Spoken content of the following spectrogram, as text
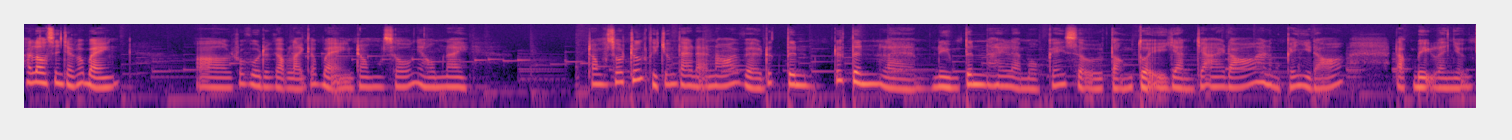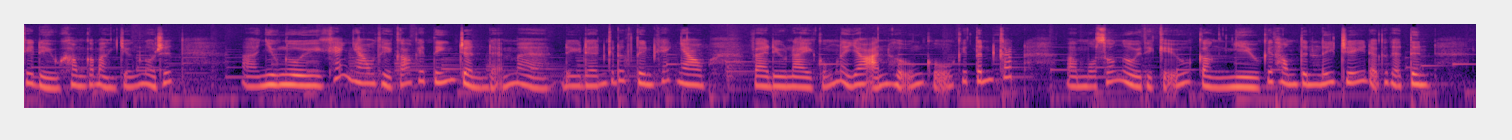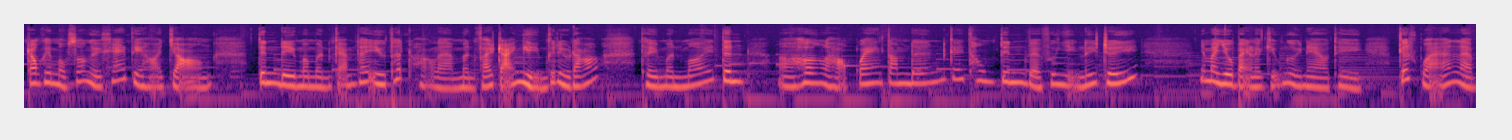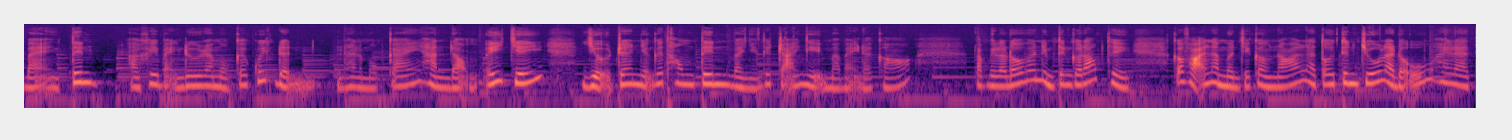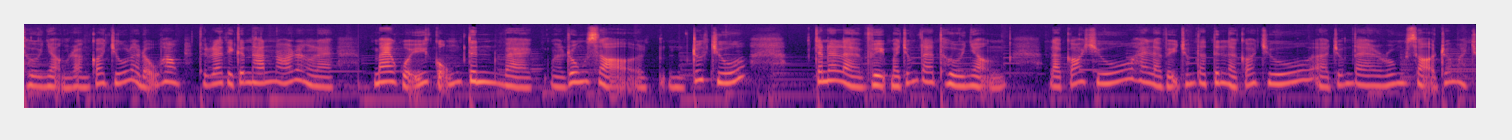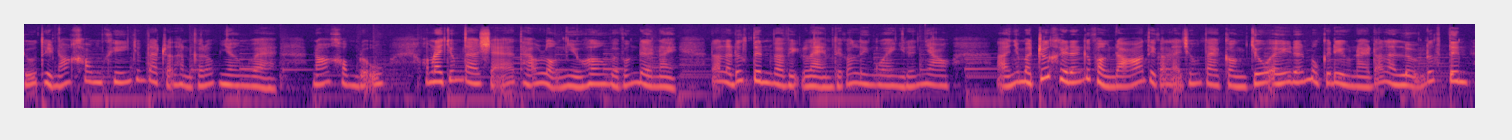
Hello, xin chào các bạn. À, rất vui được gặp lại các bạn trong số ngày hôm nay. Trong số trước thì chúng ta đã nói về đức tin. Đức tin là niềm tin hay là một cái sự tận tụy dành cho ai đó hay là một cái gì đó. Đặc biệt là những cái điều không có bằng chứng logic. À, nhiều người khác nhau thì có cái tiến trình để mà đi đến cái đức tin khác nhau và điều này cũng là do ảnh hưởng của cái tính cách à, một số người thì kiểu cần nhiều cái thông tin lý trí để có thể tin trong khi một số người khác thì họ chọn tin điều mà mình cảm thấy yêu thích hoặc là mình phải trải nghiệm cái điều đó, thì mình mới tin ờ, hơn là họ quan tâm đến cái thông tin về phương diện lý trí. Nhưng mà dù bạn là kiểu người nào thì kết quả là bạn tin ờ, khi bạn đưa ra một cái quyết định hay là một cái hành động ý chí dựa trên những cái thông tin và những cái trải nghiệm mà bạn đã có đặc biệt là đối với niềm tin cơ đốc thì có phải là mình chỉ cần nói là tôi tin Chúa là đủ hay là thừa nhận rằng có Chúa là đủ không? Thực ra thì Kinh Thánh nói rằng là ma quỷ cũng tin và run sợ trước Chúa. Cho nên là việc mà chúng ta thừa nhận là có Chúa hay là việc chúng ta tin là có Chúa à, chúng ta run sợ trước mặt Chúa thì nó không khiến chúng ta trở thành cơ đốc nhân và nó không đủ. Hôm nay chúng ta sẽ thảo luận nhiều hơn về vấn đề này. Đó là đức tin và việc làm thì có liên quan gì đến nhau. À, nhưng mà trước khi đến cái phần đó thì có lẽ chúng ta cần chú ý đến một cái điều này đó là lượng đức tin.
